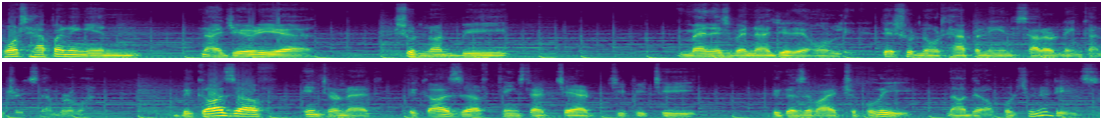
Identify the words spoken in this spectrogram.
what's happening in Nigeria should not be managed by Nigeria only. They should know what's happening in surrounding countries, number one. Because of internet, because of things like chat GPT, because of IEEE, now there are opportunities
